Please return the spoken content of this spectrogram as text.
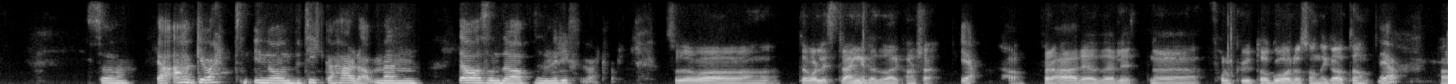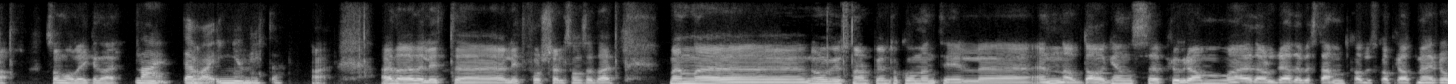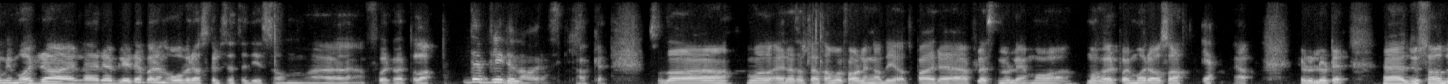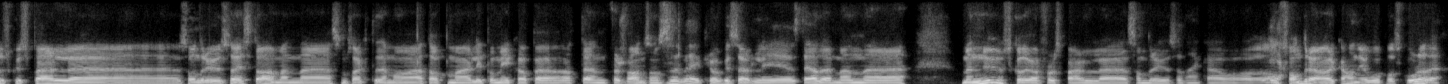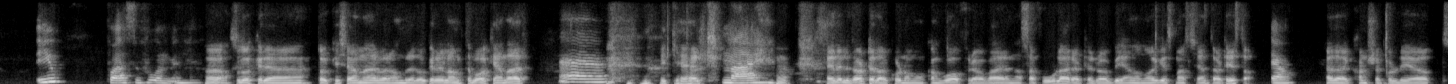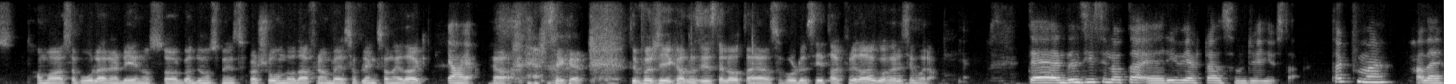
Så ja, jeg har ikke vært i noen butikker her, da, men det var sånn det var på Tenerife i hvert fall. Så det var, det var litt strengere det der, kanskje? Ja. ja. For her er det litt øh, folk ute og går og sånn i gatene. Ja. Sånn var det ikke der. Nei, det var ingen myte. Nei, da er det litt, uh, litt forskjell sånn sett her. Men uh, nå har vi snart begynt å komme til uh, enden av dagens program. Er det allerede bestemt hva du skal prate mer om i morgen, eller blir det bare en overraskelse til de som får høre på da? Det blir en overraskelse. Okay. Så da må, rett og slett anbefalinga di at bare flest mulig må, må høre på i morgen også? Ja. Gjør du lurt i. Eh, du sa du skulle spille eh, Sondre USA i stad, men eh, som sagt, det må jeg ta på meg litt på min kappe at den forsvant sånn som det ble kråkesølv i stedet. Men men nå skal du i hvert fall spille Sondre USA tenker jeg. Og, og Ja. Sondre, har ikke han jobba på skolen din? Jo, på SFO-en min. Ja, ja, så dere, er- dere kjenner hverandre? Dere er langt tilbake igjen der? Ikke helt? nei. Er det litt artig da, hvordan man kan gå fra å være en SFO-lærer til å bli en av Norges mest kjente artister? Ja. Er det kanskje fordi at han var SFO-læreren din, og så ga du ham som inspirasjon, og derfor han ble så flink som han er i dag? Ja, ja. Ja, helt sikkert. Du får si hva den siste låta er, så får du si takk for i dag og høres i morgen. Det, den siste låta er 'Riv hjertet' som du Justad. Takk for meg. Ha det.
